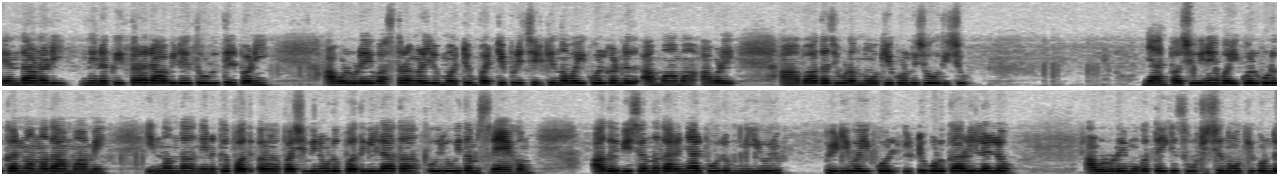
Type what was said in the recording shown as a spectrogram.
എന്താണടി? നിനക്ക് ഇത്ര രാവിലെ തൊഴുത്തിൽ പണി? അവളുടെ വസ്ത്രങ്ങളിലും മറ്റും പറ്റിപ്പിടിച്ചിരിക്കുന്ന വൈക്കോൽ കണ്ട് അമ്മാമ്മ അവളെ ആപാതചൂടം നോക്കിക്കൊണ്ട് ചോദിച്ചു. ഞാൻ പശുവിന് വൈക്കോൽ കൊടുക്കാൻ വന്നതാ അമ്മാമ്മേ ഇന്നെന്താ നിനക്ക് പശുവിനോട് പതിവില്ലാത്ത ഒരുവിധം സ്നേഹം? അത് വിശന്ന് കരഞ്ഞാൽ പോലും നീ ഒരു പിടി വൈക്കോൽ ഇട്ടു കൊടുക്കാറില്ലല്ലോ അവളുടെ മുഖത്തേക്ക് സൂക്ഷിച്ചു നോക്കിക്കൊണ്ട്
